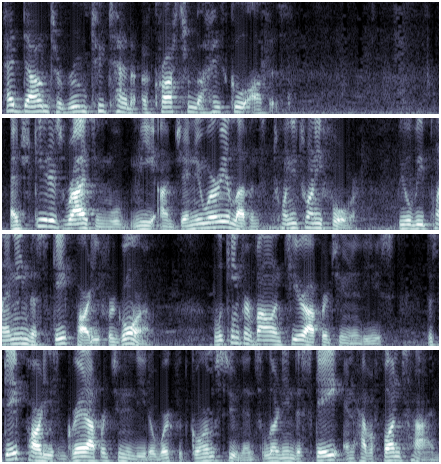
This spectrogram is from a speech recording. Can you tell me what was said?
Head down to room 210 across from the high school office. Educators Rising will meet on January 11th, 2024. We will be planning the skate party for Gorham. Looking for volunteer opportunities, the skate party is a great opportunity to work with Gorham students learning to skate and have a fun time.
